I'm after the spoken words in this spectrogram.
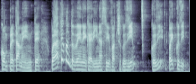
completamente. Guardate quanto viene carina se io faccio così, così, poi così.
